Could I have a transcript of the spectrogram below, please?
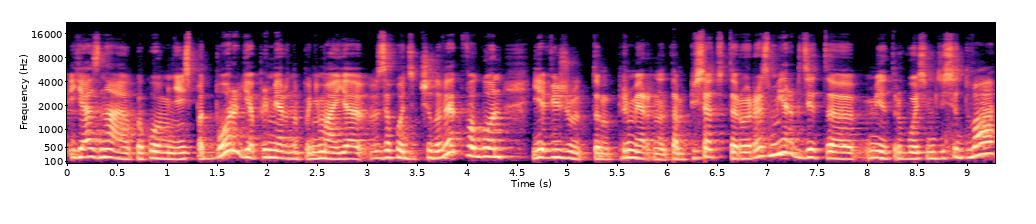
я знаю, какой у меня есть подбор, я примерно понимаю, я заходит человек в вагон, я вижу там примерно там 52 размер, где-то метр восемьдесят два,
